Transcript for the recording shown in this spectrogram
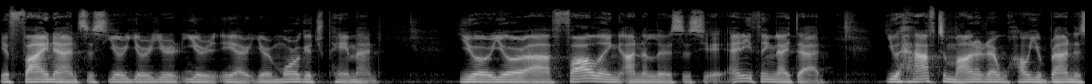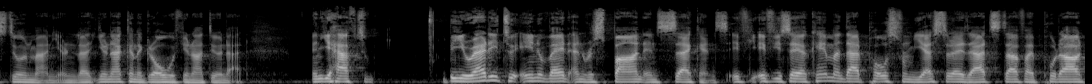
Your finances, your your your your your, your mortgage payment, your your uh, following analysis, anything like that. You have to monitor how your brand is doing, man. You're not, you're not going to grow if you're not doing that, and you have to be ready to innovate and respond in seconds. If if you say, okay, man, that post from yesterday, that stuff I put out,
